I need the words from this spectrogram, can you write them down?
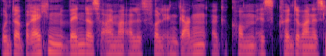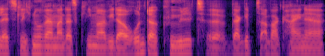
Unterbrechen, wenn das einmal alles voll in Gang äh, gekommen ist, könnte man es letztlich nur, wenn man das Klima wieder runterkühlt. Äh, da gibt es aber keine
